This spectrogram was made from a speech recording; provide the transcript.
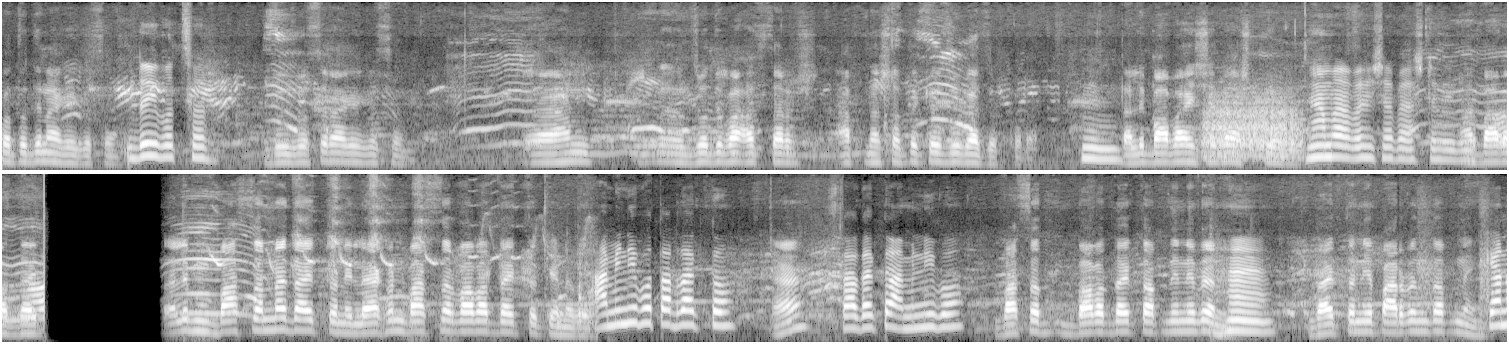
কতদিন আগে গেছে? দুই বছর। দুই বছর আগে গেছে। এখন যদি বাচ্চার আপনার সাথে কেউ যোগাযোগ করে তাহলে বাবা হিসেবে আসতে হবে। হ্যাঁ বাবা হিসাবে আসতে হইব। আর বাবার দায়িত্ব তাহলে বাচ্চার নয় দায়িত্ব নিলে এখন বাচ্চার বাবার দায়িত্ব কে নেবে? আমি নিব তার দায়িত্ব। হ্যাঁ? তার দায়িত্ব আমি নিব। বাচ্চার বাবার দায়িত্ব আপনি নেবেন? হ্যাঁ। দায়িত্ব নিয়ে পারবেন তো আপনি? কেন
